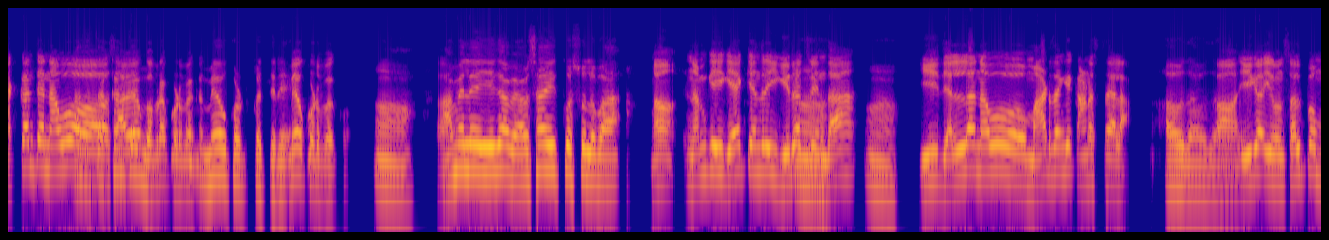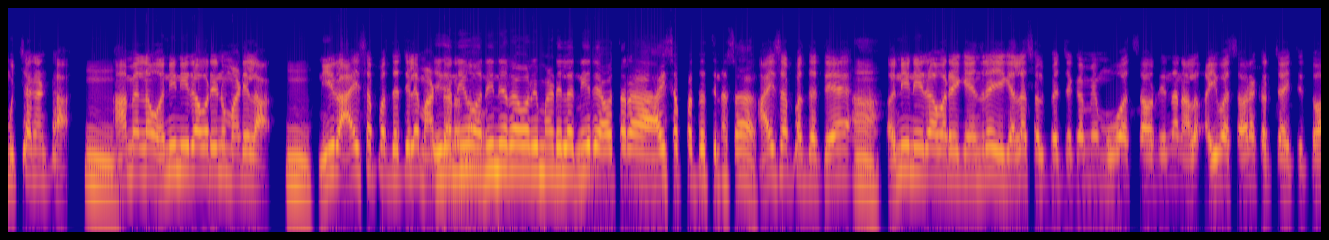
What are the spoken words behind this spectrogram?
ತಕ್ಕಂತೆ ನಾವು ಅದ್ರ ತಕ್ಕಂತೆ ಸಾವಯವ ಗೊಬ್ಬರ ಕೊಡ್ಬೇಕು. ಮೇವು ಕೊಟ್ಕೋತೀರಿ. ಮೇವು ಕೊಡ್ಬೇಕು. ಹಾ. ಆಮೇಲೆ ಈಗ ವ್ಯವಸಾಯಕ್ಕೂ ಸುಲಭ. ನಮ್ಗೆ ಈಗ ಯಾಕೆಂದ್ರೆ ಈಗ ಇರೋದ್ರಿಂದ ಇದೆಲ್ಲ ನಾವು ಮಾಡ್ದಂಗೆ ಕಾಣಿಸ್ತಾ ಇಲ್ಲ. ಹೌದೌದು ಈಗ ಇವನ್ ಸ್ವಲ್ಪ ಮುಚ್ಚ ಗಂಟ. ಆಮೇಲೆ ನಾವು ಹನಿ ನೀರಾವರಿನು ಮಾಡಿಲ್ಲ. ನೀರು ಆಯ್ಸ ಪದ್ಧತಿಲೇ ಮಾಡ್ತೀವಿ ಮಾಡ್ತಾರೆ ನೀವು ಹನಿ ನೀರಾವರಿ ಮಾಡಿಲ್ಲ ನೀರ್ ಯಾವ ತರ ಆಯ್ಸ ಪದ್ಧತಿನ ಸರ್ ಆಯ್ಸ ಪದ್ಧತಿ ಹನಿ ನೀರಾವರಿಗೆ ಅಂದ್ರೆ ಈಗೆಲ್ಲ ಸ್ವಲ್ಪ ಹೆಚ್ಚು ಕಮ್ಮಿ ಮೂವತ್ ಸಾವಿರದಿಂದ ನಾಲ್ಕು ಐವತ್ ಸಾವಿರ ಖರ್ಚಾಯ್ತಿತ್ತು.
